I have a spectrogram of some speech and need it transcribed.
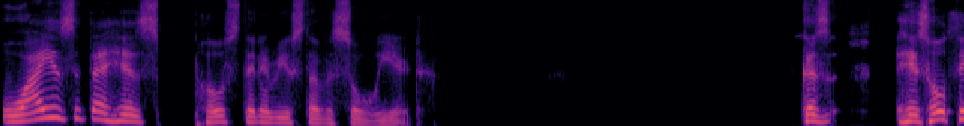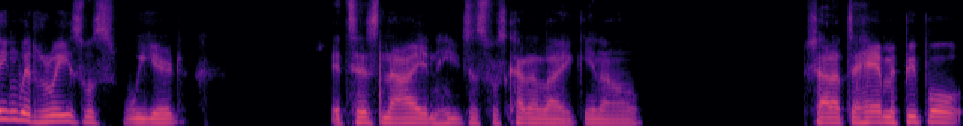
why is it that his post interview stuff is so weird? Because his whole thing with Ruiz was weird. It's his night, and he just was kind of like, you know, shout out to him. And people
